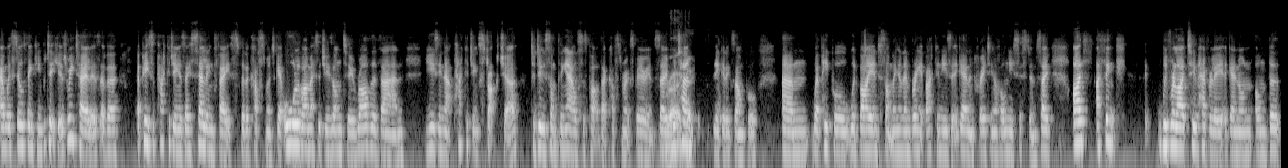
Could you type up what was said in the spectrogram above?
and we're still thinking, particularly as retailers, of a, a piece of packaging as a selling face for the customer to get all of our messages onto, rather than using that packaging structure to do something else as part of that customer experience. So right, return okay. be a good example um, where people would buy into something and then bring it back and use it again and creating a whole new system. So I I think we've relied too heavily again on on the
